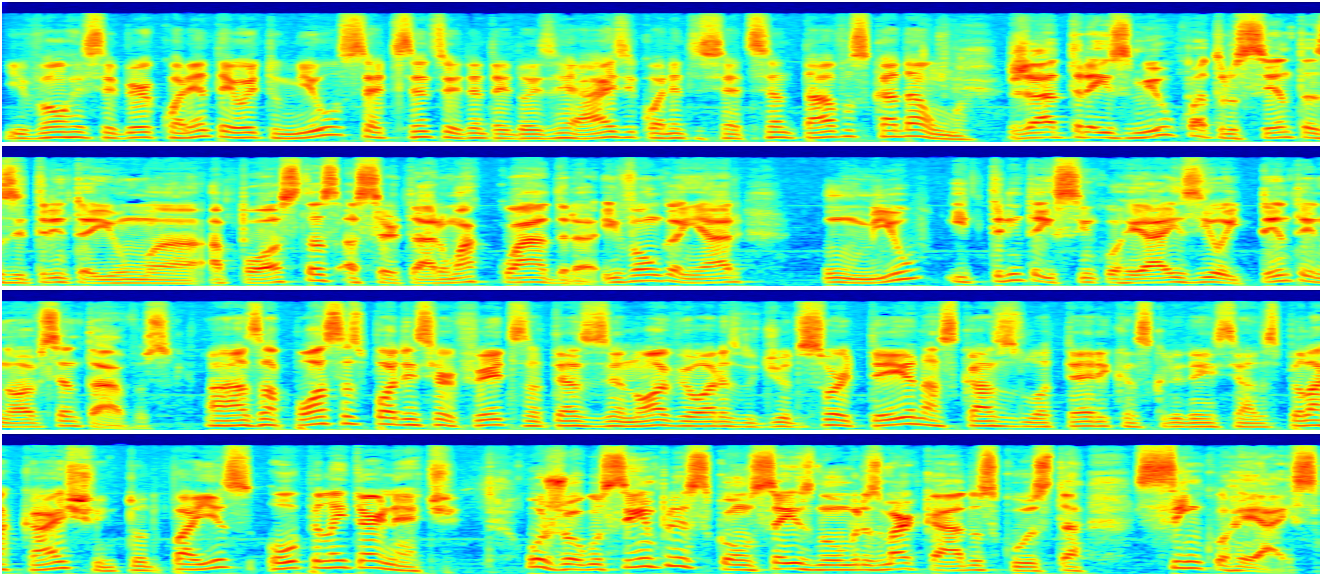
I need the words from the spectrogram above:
e vão receber R$ 48.782,47 cada uma. Já 3.431 apostas acertaram a quadra e vão ganhar um mil e trinta e cinco reais e oitenta e nove centavos. As apostas podem ser feitas até às 19 horas do dia do sorteio nas casas lotéricas credenciadas pela Caixa em todo o país ou pela internet. O jogo simples com seis números marcados custa cinco reais.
